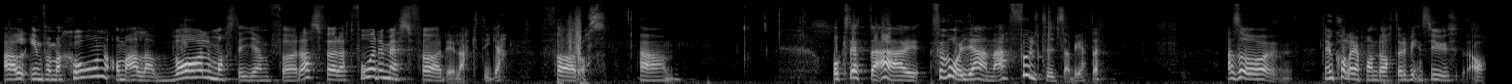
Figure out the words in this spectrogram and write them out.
all information om alla val måste jämföras för att få det mest fördelaktiga för oss. Um, och detta är för vår hjärna fulltidsarbete. Alltså, nu kollar jag på en dator. Det finns ju, ja,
